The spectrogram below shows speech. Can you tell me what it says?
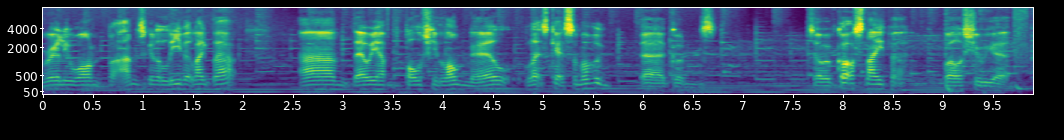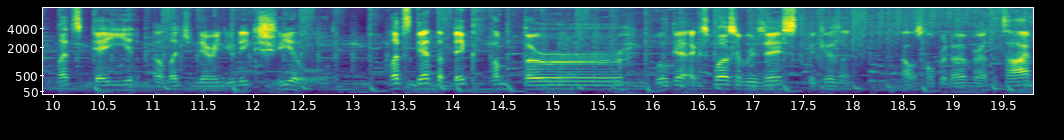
really want, but I'm just going to leave it like that. And there we have the Bolshy Long Nail. Let's get some other uh, guns. So we've got a sniper. Well, should we get? Let's gain a legendary and unique shield. Let's get the big thumper. We'll get explosive resist because I, I was hovering over at the time.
